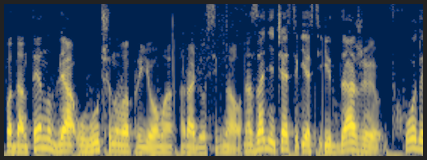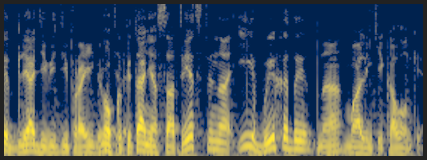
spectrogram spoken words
под антенну для улучшенного приема радиосигнала. На задней части есть и даже входы для DVD проигрывателя. Кнопка питания соответственно и выходы на маленькие колонки.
